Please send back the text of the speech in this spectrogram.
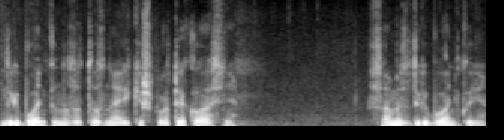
Дрібонька, але зато з нею які шпорти класні. Саме з дрібонькою.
